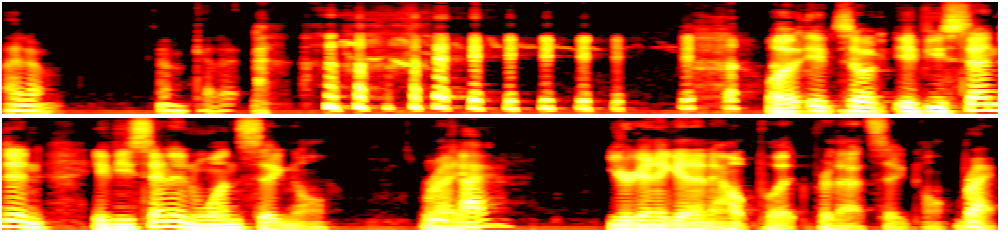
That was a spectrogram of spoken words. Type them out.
I don't. I don't get it. well if, so if you send in if you send in one signal right Okay. you're going to get an output for that signal Right.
